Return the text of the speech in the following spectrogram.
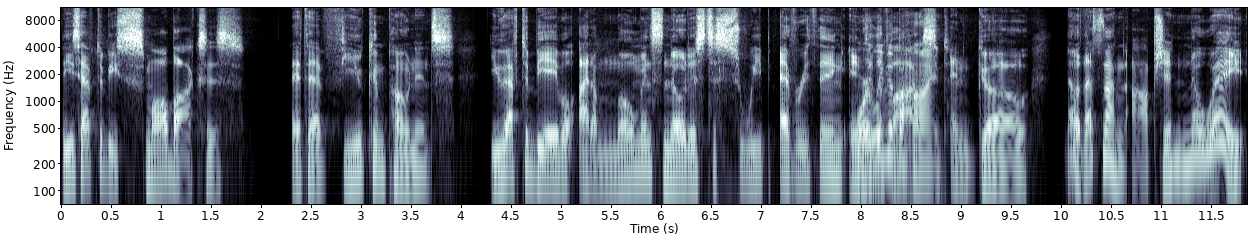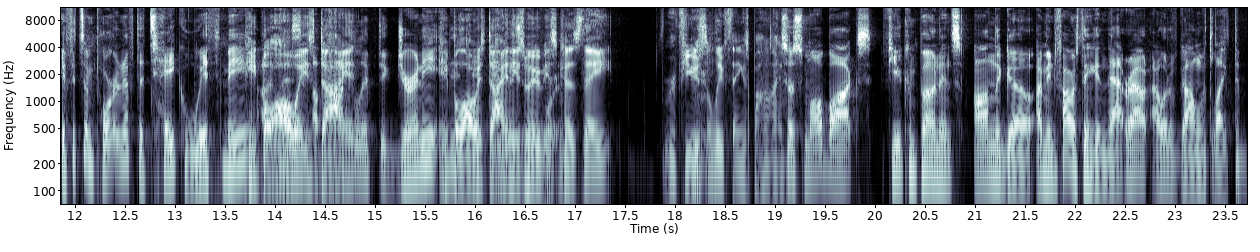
These have to be small boxes. They have to have few components. You have to be able, at a moment's notice, to sweep everything into Or the leave it behind. and go. No, that's not an option. No way. If it's important enough to take with me, People always die- Apocalyptic journey. People is- always die in these movies because they refuse to leave things behind. So small box, few components on the go. I mean, if I was thinking that route, I would have gone with like the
